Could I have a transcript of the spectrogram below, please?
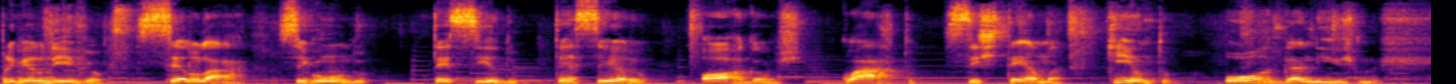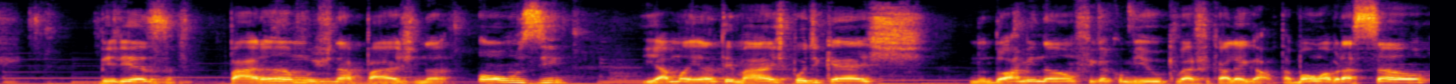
Primeiro nível, celular. Segundo, tecido. Terceiro, órgãos. Quarto, sistema. Quinto, organismos. Beleza? Paramos na página 11 e amanhã tem mais podcast. Não dorme não, fica comigo que vai ficar legal, tá bom? Um abração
